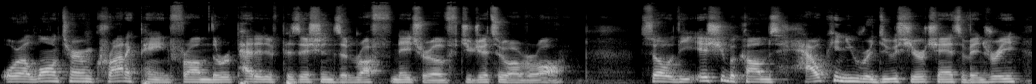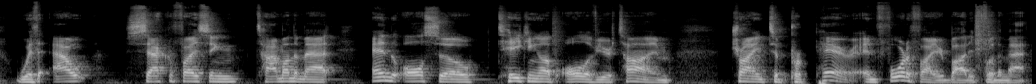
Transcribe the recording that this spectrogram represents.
or a long term chronic pain from the repetitive positions and rough nature of jujitsu overall. So the issue becomes how can you reduce your chance of injury without sacrificing time on the mat and also taking up all of your time trying to prepare and fortify your body for the mat.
